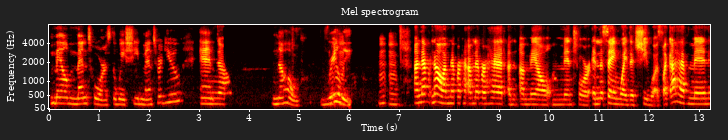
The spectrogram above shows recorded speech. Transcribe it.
male mentors the way she mentored you? And no, no, really. Mm-hmm. Mm-mm. I never, no, I've never, I've never had a, a male mentor in the same way that she was. Like I have men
